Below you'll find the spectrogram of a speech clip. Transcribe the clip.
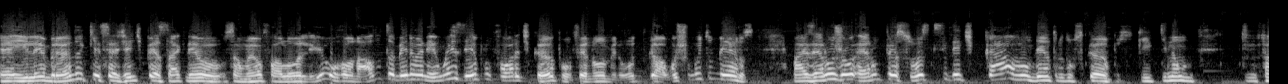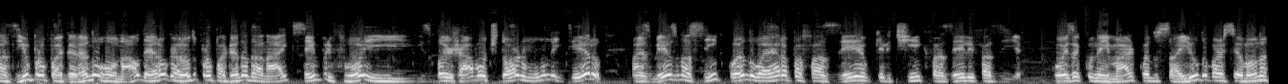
É, é, e lembrando que se a gente pensar que nem o Samuel falou ali, o Ronaldo também não é nenhum exemplo fora de campo, um fenômeno. O Gaúcho muito menos. Mas eram, eram pessoas que se dedicavam dentro dos campos, que, que não faziam propaganda. O Ronaldo era o garoto propaganda da Nike, sempre foi, e esbanjava outdoor no mundo inteiro. Mas mesmo assim, quando era para fazer o que ele tinha que fazer, ele fazia. Coisa que o Neymar, quando saiu do Barcelona,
